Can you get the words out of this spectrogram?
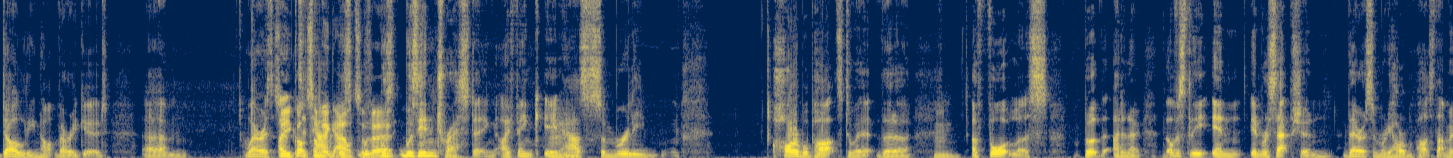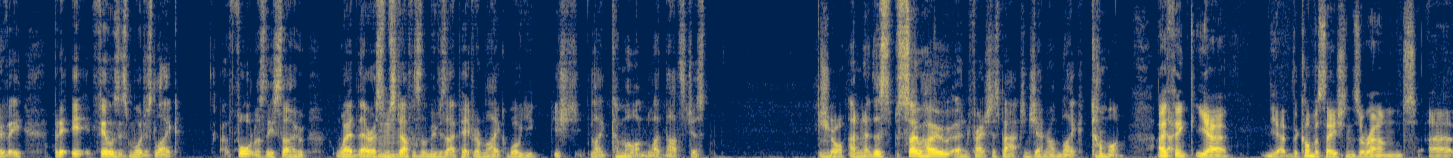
dully not very good. Um, whereas So you got something was, out of was, was, it. was interesting. I think it Hmm. has some really horrible parts to it that are Hmm. are thoughtless. But I don't know. Obviously, in in reception, there are some really horrible parts of that movie. But it, it feels it's more just like thoughtlessly so. Where there are some stuff in some movies that I picked, where I'm like, well, you, you sh- like, come on, like that's just Sure. I don't know. There's Soho and French Dispatch in general. I'm like, come on. I No. think yeah, yeah. The conversations around uh,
